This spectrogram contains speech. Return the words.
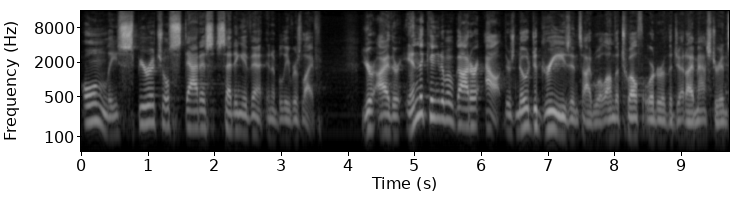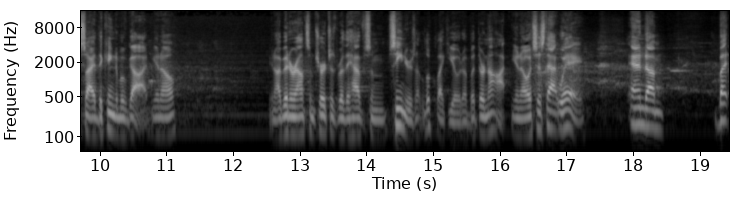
only spiritual status setting event in a believer's life? You're either in the kingdom of God or out. There's no degrees inside. Well, I'm the 12th order of the Jedi Master inside the kingdom of God, you know? You know, I've been around some churches where they have some seniors that look like Yoda, but they're not. You know, it's just that way. And, um, but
